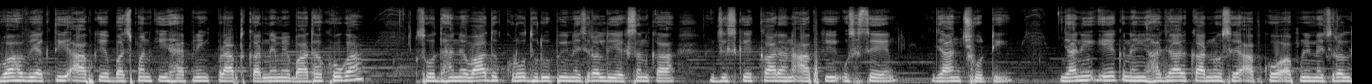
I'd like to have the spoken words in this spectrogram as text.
वह व्यक्ति आपके बचपन की हैपनिंग प्राप्त करने में बाधक होगा? सो धन्यवाद क्रोध रूपी नेचुरल रिएक्शन का, जिसके कारण आपकी उससे जान छूटी। यानी एक नहीं, हज़ार कारणों से आपको अपने नेचुरल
